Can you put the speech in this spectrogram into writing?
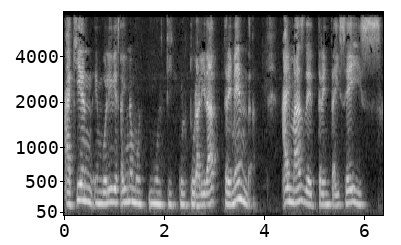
Aquí en, en Bolivia hay una multiculturalidad tremenda. Hay más de 36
